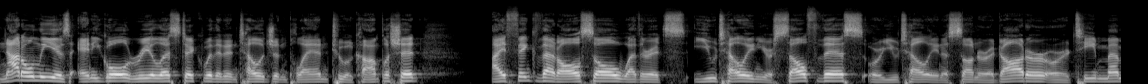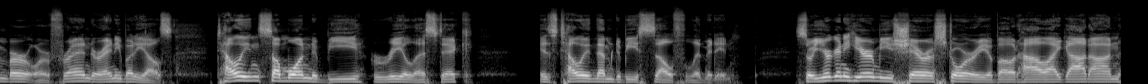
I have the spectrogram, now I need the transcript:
not only is any goal realistic with an intelligent plan to accomplish it, I think that also, whether it's you telling yourself this, or you telling a son or a daughter, or a team member, or a friend, or anybody else, telling someone to be realistic is telling them to be self limiting. So you're going to hear me share a story about how I got on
